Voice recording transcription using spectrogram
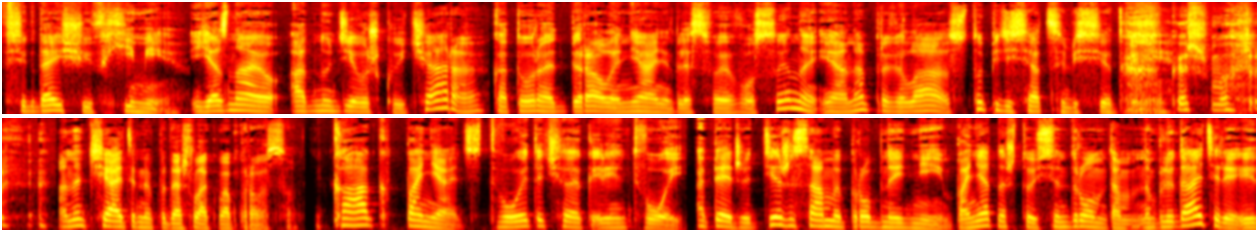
всегда еще и в химии. Я знаю одну девушку HR, которая отбирала няни для своего сына, и она провела 150 собеседований. Кошмар. Она тщательно подошла к вопросу. Как понять, твой это человек или не твой? Опять же, те же самые пробные дни. Понятно, что синдром там наблюдателя и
